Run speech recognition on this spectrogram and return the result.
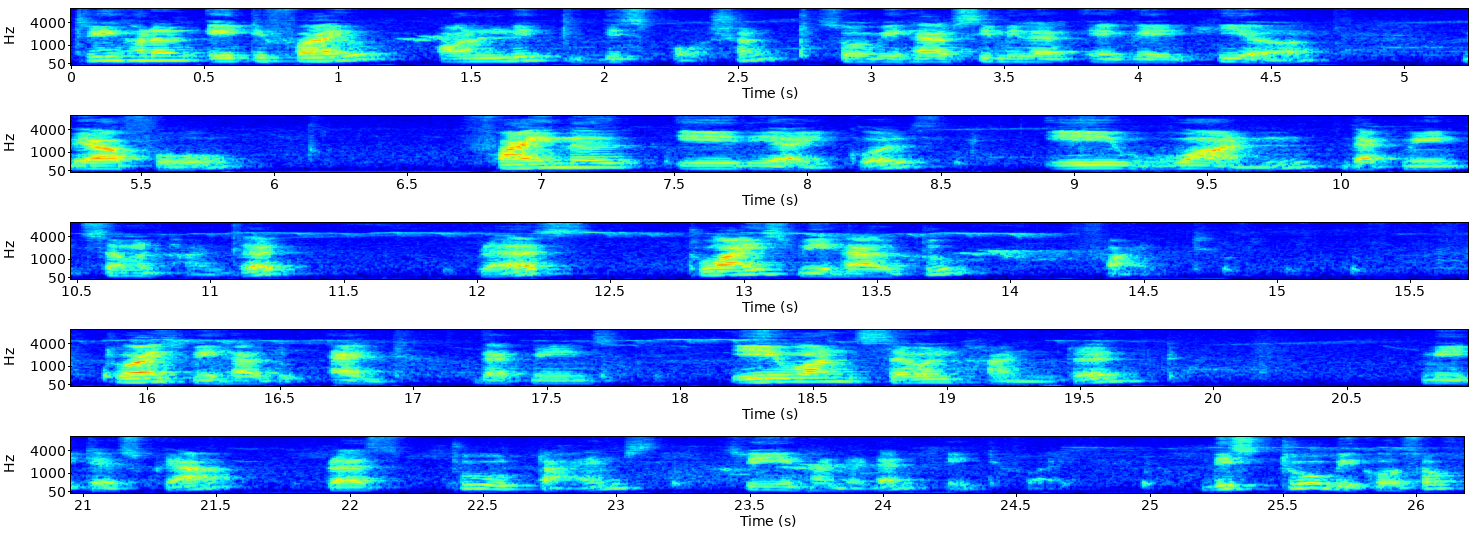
385 only this portion. So we have similar again here. Therefore, final area equals A1 that means 700 plus twice we have to find. Twice we have to add that means A1 700 meter square plus 2 times 385. This 2 because of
